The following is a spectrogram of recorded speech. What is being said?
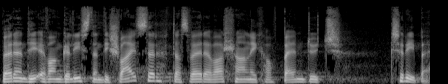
wären die Evangelisten die Schweizer, das wäre wahrscheinlich auf Berndeutsch geschrieben.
